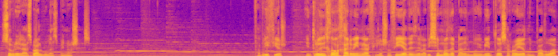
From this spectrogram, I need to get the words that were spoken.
sobre las válvulas venosas. Fabricius introdujo a Harvey en la filosofía desde la visión moderna del movimiento desarrollado en Padua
